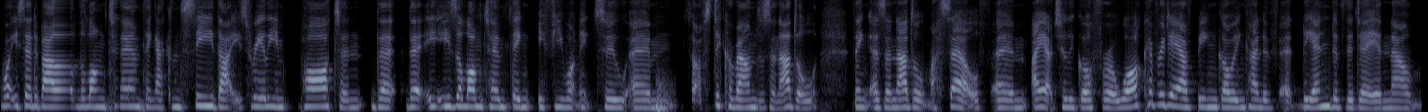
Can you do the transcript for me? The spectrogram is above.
what you said about the long term thing, I can see that it's really important that that it is a long term thing if you want it to um, sort of stick around as an adult. I think as an adult myself, um, I actually go for a walk every day. I've been going kind of at the end of the day, and now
